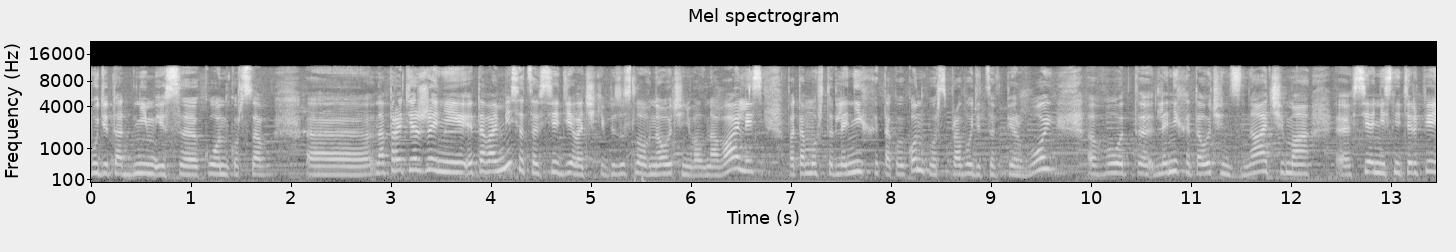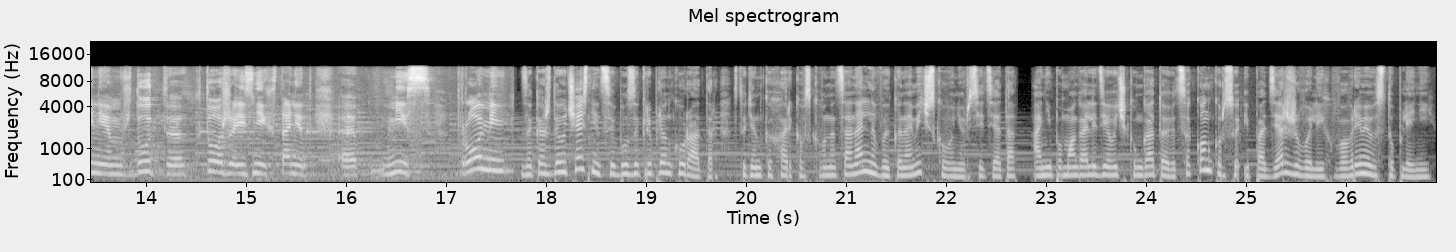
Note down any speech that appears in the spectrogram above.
будет одним из конкурсов. На протяжении этого месяца все девочки, безусловно, очень волновались волновались, потому что для них такой конкурс проводится впервой. Вот, для них это очень значимо. Э, все они с нетерпением ждут, э, кто же из них станет э, мисс Промень. За каждой участницей был закреплен куратор, студентка Харьковского национального экономического университета. Они помогали девочкам готовиться к конкурсу и поддерживали их во время выступлений.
